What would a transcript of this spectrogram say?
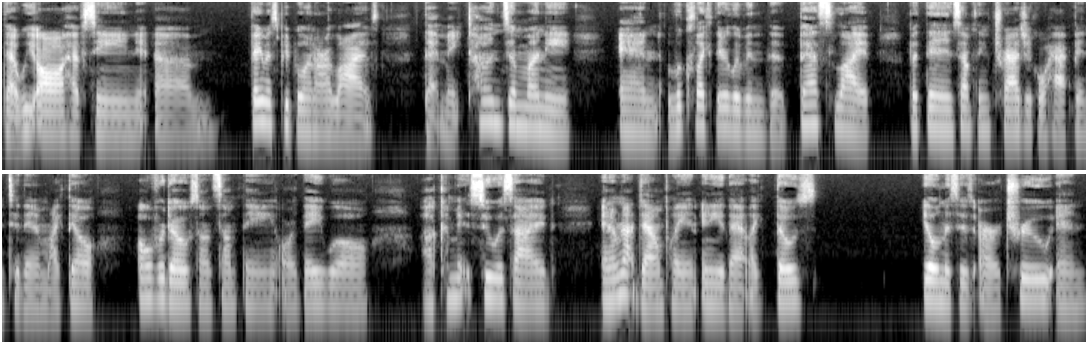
that we all have seen um, famous people in our lives that make tons of money and looks like they're living the best life, but then something tragic will happen to them, like they'll overdose on something or they will uh, commit suicide. And I'm not downplaying any of that. Like those illnesses are true and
